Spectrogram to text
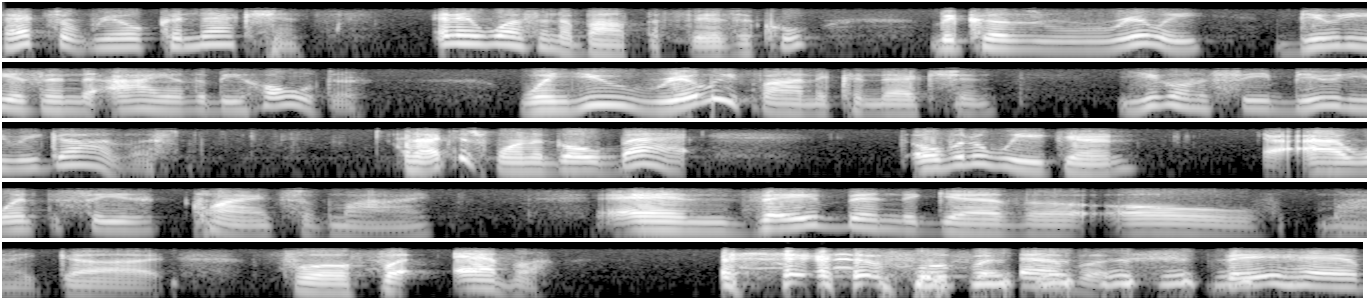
That's a real connection. And it wasn't about the physical because really beauty is in the eye of the beholder. When you really find a connection, you're going to see beauty regardless. And I just want to go back over the weekend, I went to see clients of mine, and they've been together. Oh my God, for forever. for forever. they have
